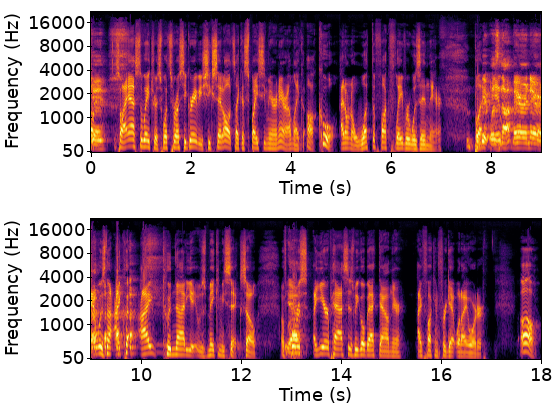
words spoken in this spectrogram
Okay. so I asked the waitress, "What's rusty gravy?" She said, "Oh, it's like a spicy marinara." I'm like, "Oh, cool." I don't know what the fuck flavor was in there, but it was not marinara. It was not. I could. I could not eat it. It was making me sick. So, of Yeah. course, a year passes. We go back down there. I fucking forget what I order. Oh,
